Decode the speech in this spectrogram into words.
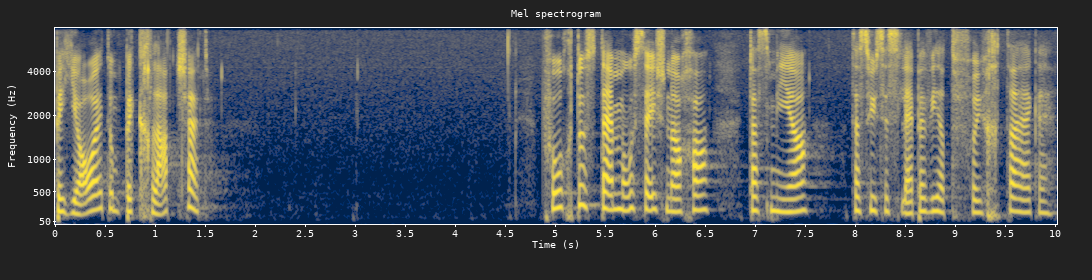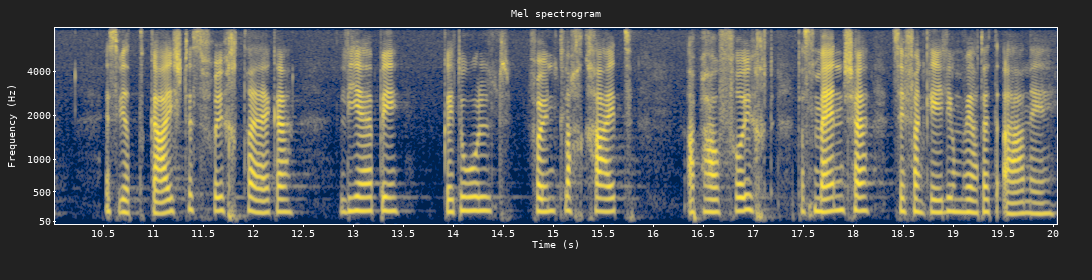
bejahen und beklatschen. Die Frucht aus dem heraus ist nachher, dass wir, dass unser Leben wird Früchte tragen. Es wird Geistesfrüchte tragen, Liebe, Geduld, Freundlichkeit, aber auch Früchte, dass Menschen das Evangelium werden annehmen.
